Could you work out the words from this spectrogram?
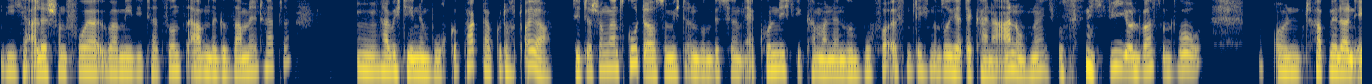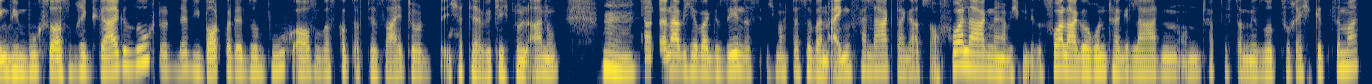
die ich ja alle schon vorher über Meditationsabende gesammelt hatte, hm, habe ich die in ein Buch gepackt, habe gedacht, oh ja, sieht das schon ganz gut aus und mich dann so ein bisschen erkundigt, wie kann man denn so ein Buch veröffentlichen und so. Ich hatte keine Ahnung, ne? Ich wusste nicht wie und was und wo und habe mir dann irgendwie ein Buch so aus dem Regal gesucht und ne, wie baut man denn so ein Buch auf und was kommt auf der Seite und ich hatte ja wirklich null Ahnung. Hm. Ja, und dann habe ich aber gesehen, dass ich mache das über einen Eigenverlag, da gab es auch Vorlagen, dann habe ich mir diese Vorlage runtergeladen und habe das dann mir so zurechtgezimmert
